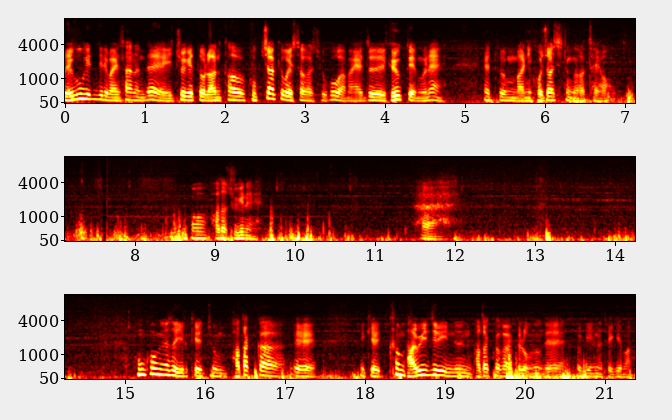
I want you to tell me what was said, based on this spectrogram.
외국인들이 많이 사는데 이쪽에 또 란타우 국제학교가 있어가지고 아마 애들 교육 때문에 좀 많이 거주하시는 것 같아요. 어 바다 죽이네. 아. 홍콩에서 이렇게 좀 바닷가에 이렇게 큰 바위들이 있는 바닷가가 별로 없는데 여기는 되게 막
